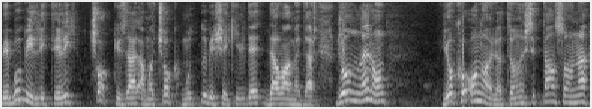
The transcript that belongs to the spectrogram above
ve bu birliktelik çok güzel ama çok mutlu bir şekilde devam eder. John Lennon Yoko Ono ile tanıştıktan sonra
